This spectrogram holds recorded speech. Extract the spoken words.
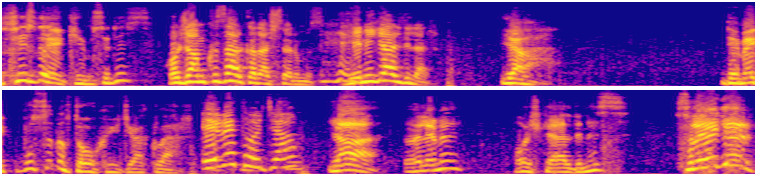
Siz de kimsiniz? Hocam kız arkadaşlarımız. Yeni geldiler. Ya. Demek bu sınıfta okuyacaklar. Evet hocam. Ya, öyle mi? Hoş geldiniz. Sıraya gir!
